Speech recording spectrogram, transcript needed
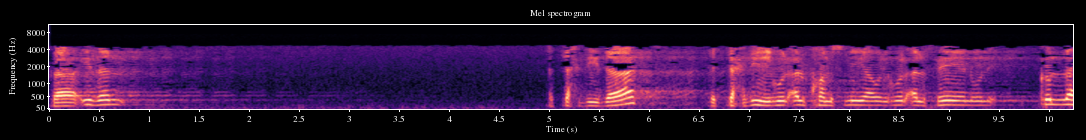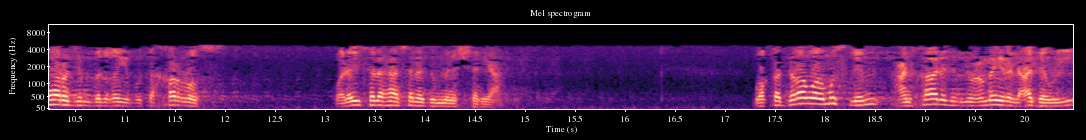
فإذا التحديدات التحديد يقول 1500 ويقول 2000 كلها رجم بالغيب وتخرص وليس لها سند من الشريعة. وقد روى مسلم عن خالد بن عمير العدوي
